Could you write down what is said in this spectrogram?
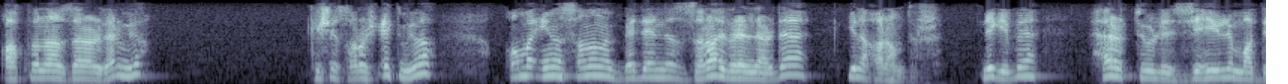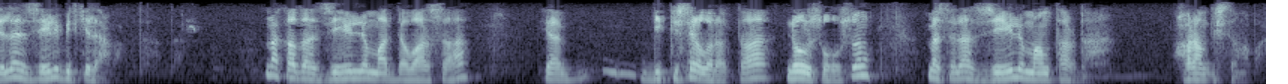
aklına zarar vermiyor kişi sarhoş etmiyor ama insanın bedenine zarar verenler de yine haramdır. Ne gibi? Her türlü zehirli maddeler, zehirli bitkiler ne kadar zehirli madde varsa yani bitkisel olarak da ne olursa olsun mesela zehirli mantar da haram İslam'a bak.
